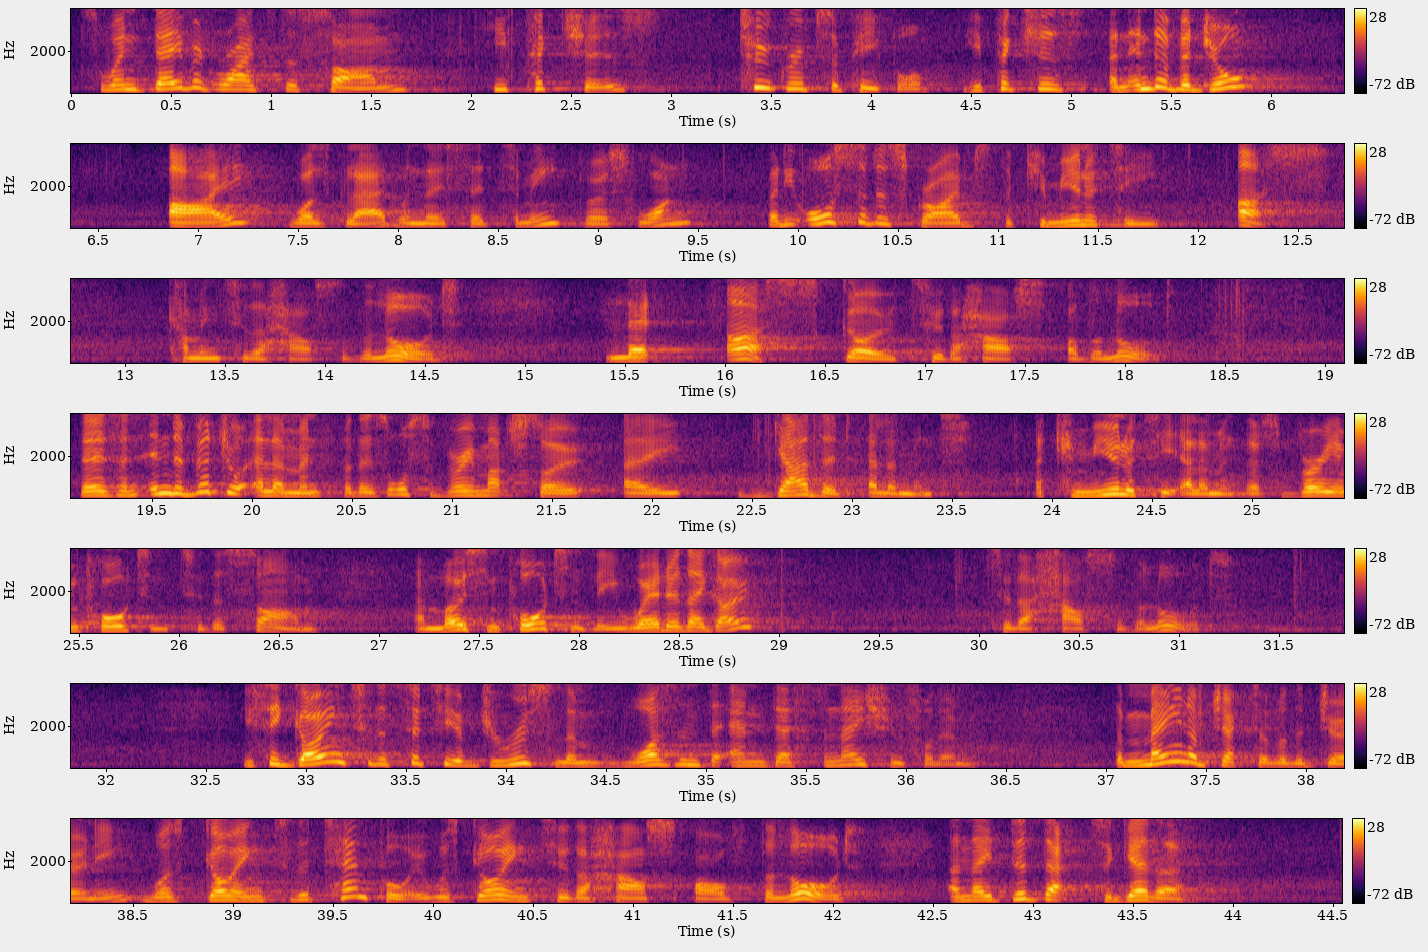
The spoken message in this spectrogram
So, when David writes the psalm, he pictures two groups of people. He pictures an individual, I was glad when they said to me, verse 1, but he also describes the community, us, coming to the house of the Lord. Let us go to the house of the Lord. There's an individual element, but there's also very much so a gathered element, a community element that's very important to the psalm. And most importantly, where do they go? To the house of the Lord. You see, going to the city of Jerusalem wasn't the end destination for them. The main objective of the journey was going to the temple, it was going to the house of the Lord. And they did that together.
